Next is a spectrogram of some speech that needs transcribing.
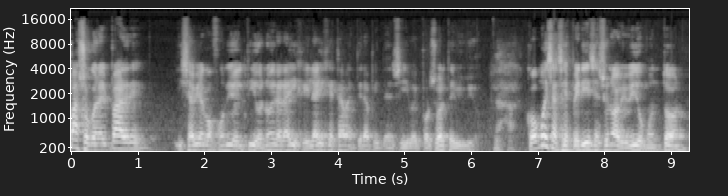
Paso con el padre, y se había confundido el tío, no era la hija, y la hija estaba en terapia intensiva y por suerte vivió. Como esas experiencias uno ha vivido un montón,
